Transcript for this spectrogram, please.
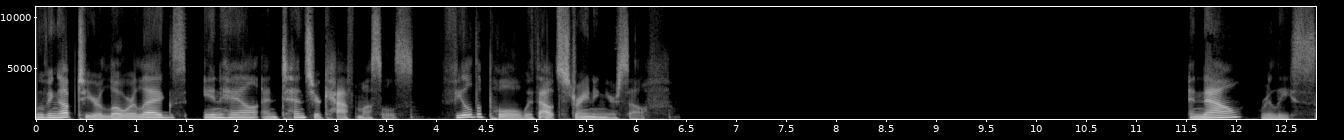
Moving up to your lower legs, inhale and tense your calf muscles. Feel the pull without straining yourself. And now, release.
